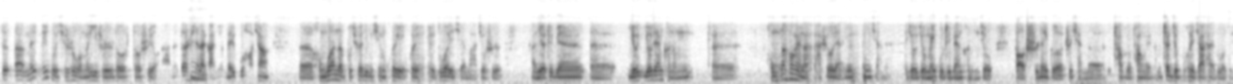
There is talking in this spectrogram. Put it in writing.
对，呃，美美股其实我们一直都都是有拿的，但是现在感觉美股好像。呃宏观的不确定性会会会多一些吧，就是感觉这边呃有有点可能呃宏观方面呢还是有点有点风险的，就就美股这边可能就保持那个之前的差不多仓位，这就不会加太多对。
